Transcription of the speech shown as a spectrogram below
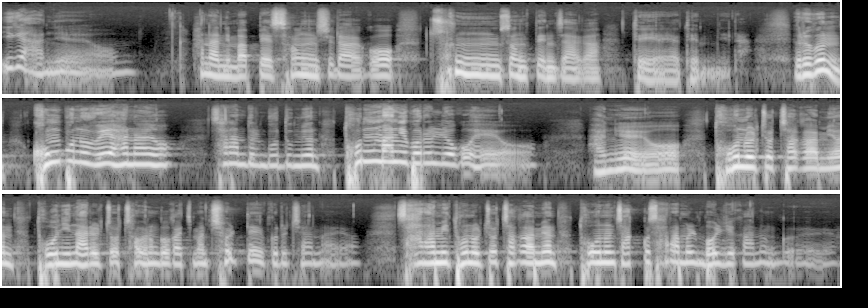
이게 아니에요. 하나님 앞에 성실하고 충성된 자가 되어야 됩니다. 여러분, 공부는 왜 하나요? 사람들 묻으면 돈 많이 벌으려고 해요. 아니에요. 돈을 쫓아가면 돈이 나를 쫓아오는 것 같지만 절대 그렇지 않아요. 사람이 돈을 쫓아가면 돈은 자꾸 사람을 멀리 가는 거예요.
